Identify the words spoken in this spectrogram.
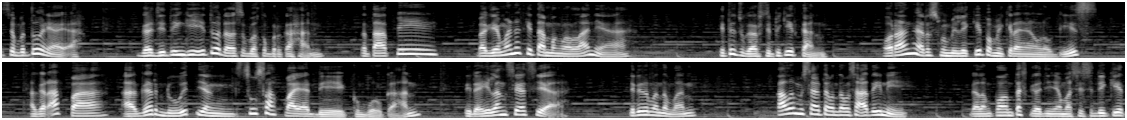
sebetulnya ya, gaji tinggi itu adalah sebuah keberkahan, tetapi bagaimana kita mengelolanya itu juga harus dipikirkan. Orang harus memiliki pemikiran yang logis agar apa? Agar duit yang susah payah dikumpulkan tidak hilang sia-sia. Jadi teman-teman, kalau misalnya teman-teman saat ini dalam konteks gajinya masih sedikit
